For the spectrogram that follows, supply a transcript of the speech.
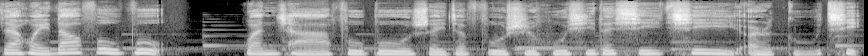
再回到腹部，观察腹部随着腹式呼吸的吸气而鼓起。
